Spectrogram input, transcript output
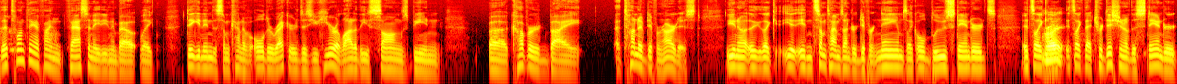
that's one thing i find fascinating about like digging into some kind of older records is you hear a lot of these songs being uh, covered by a ton of different artists you know like in sometimes under different names like old blues standards it's like right. it's like that tradition of the standard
